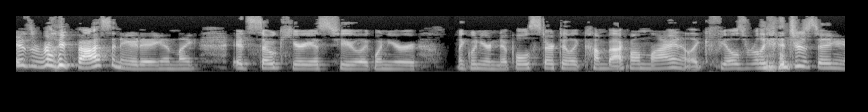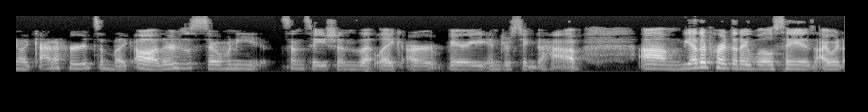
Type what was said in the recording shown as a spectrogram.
it's really fascinating and like it's so curious too, like when you're like when your nipples start to like come back online, it like feels really interesting and like kind of hurts and like oh, there's just so many sensations that like are very interesting to have. Um, the other part that I will say is I would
